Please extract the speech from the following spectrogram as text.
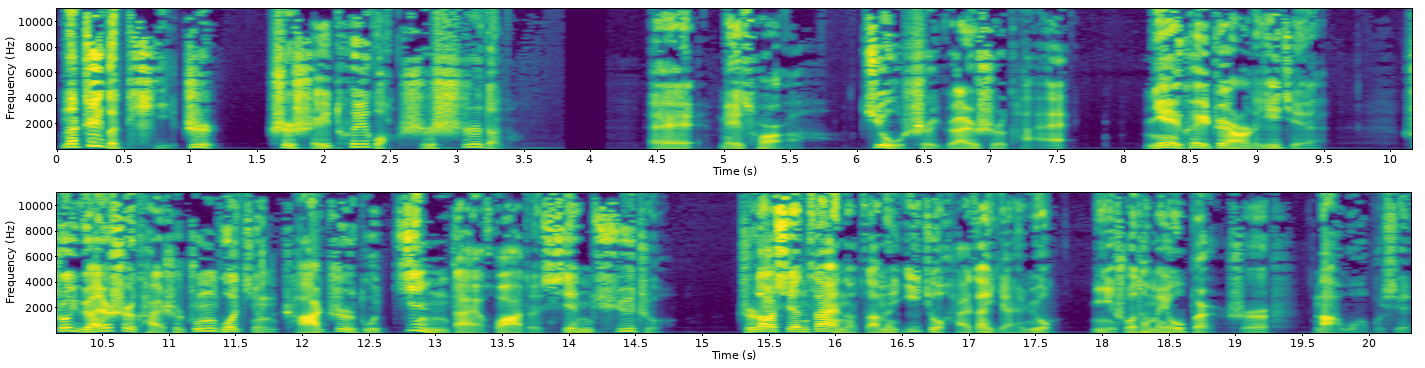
那这个体制。是谁推广实施的呢？哎，没错啊，就是袁世凯。你也可以这样理解，说袁世凯是中国警察制度近代化的先驱者。直到现在呢，咱们依旧还在沿用。你说他没有本事，那我不信。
